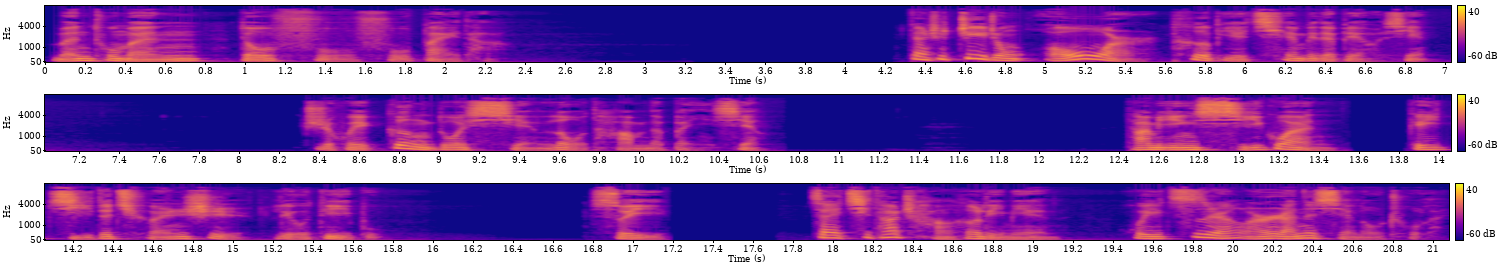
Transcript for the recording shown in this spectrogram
门徒们都俯伏拜他。但是，这种偶尔特别谦卑的表现。只会更多显露他们的本相。他们已经习惯给己的权势留地步，所以，在其他场合里面会自然而然的显露出来。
